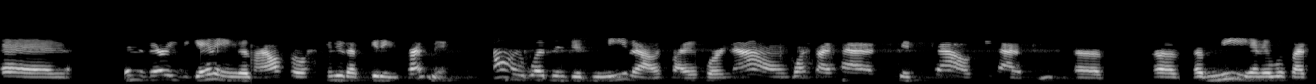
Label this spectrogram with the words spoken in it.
And in the very beginning, I also ended up getting pregnant. Now it wasn't just me that I was fighting for. Now, once I had this child, he had a piece of, of, of me, and it was like,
